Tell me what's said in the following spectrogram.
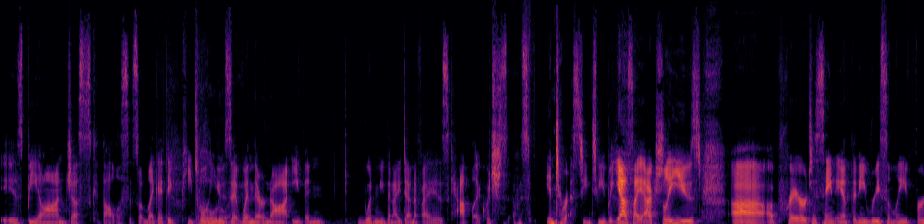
is beyond just Catholicism. Like, I think people totally. use it when they're not even wouldn't even identify as Catholic, which was interesting to me. But yes, I actually used uh, a prayer to Saint Anthony recently for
